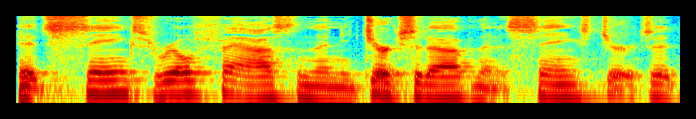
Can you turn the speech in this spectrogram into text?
it sinks real fast, and then he jerks it up, and then it sinks, jerks it,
